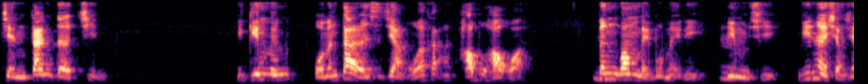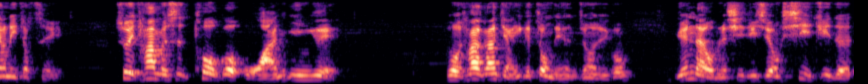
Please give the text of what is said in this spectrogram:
简单的景，伊根本我们大人是这样，我要看豪不豪华，灯光美不美丽，并不是囡仔想象力就这，所以他们是透过玩音乐。我他刚刚讲一个重点很重要，就是讲。原来我们的戏剧是用戏剧的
